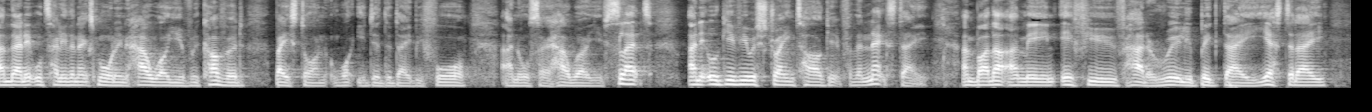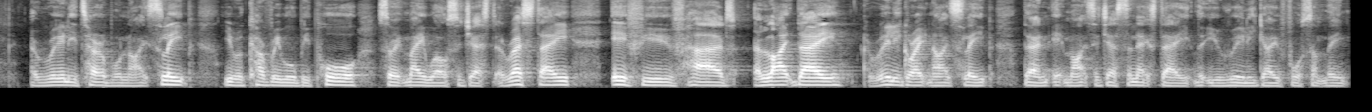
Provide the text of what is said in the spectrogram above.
and then it will tell you the next morning how well you've recovered based on what you did the day before and also how well you've slept and it will give you a strain target for the next day and by that I mean if you've had a really big day yesterday a really terrible night's sleep, your recovery will be poor, so it may well suggest a rest day. If you've had a light day, really great night's sleep, then it might suggest the next day that you really go for something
